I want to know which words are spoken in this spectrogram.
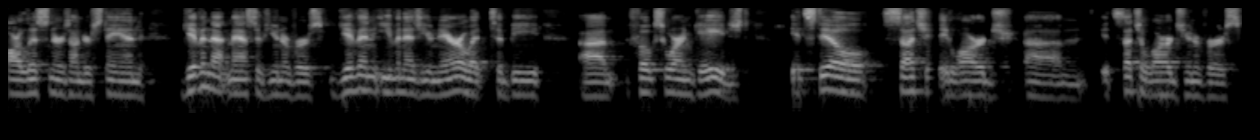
our listeners understand, given that massive universe, given even as you narrow it to be um, folks who are engaged, it's still such a large um, it's such a large universe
